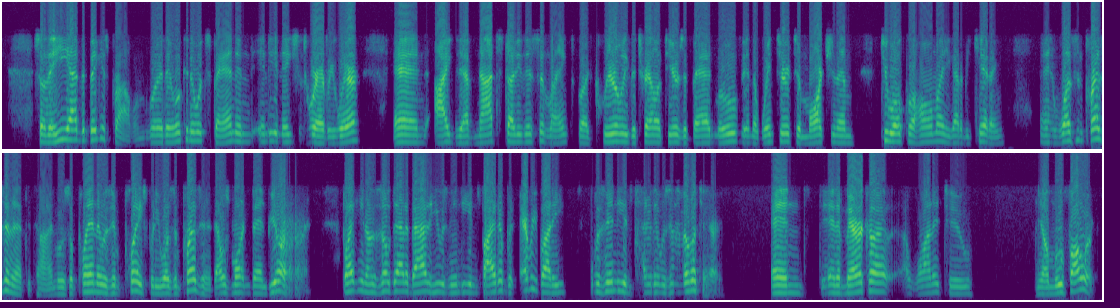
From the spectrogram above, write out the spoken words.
So that he had the biggest problem where they're looking to expand, and Indian nations were everywhere. And I have not studied this at length, but clearly the Trail of Tears a bad move in the winter to march them to Oklahoma. You got to be kidding. And wasn't president at the time. It was a plan that was in place, but he wasn't president. That was Martin Van Buren. But, you know, there's no doubt about it. He was an Indian fighter, but everybody was an Indian fighter that was in the military. And, and America wanted to, you know, move forward.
